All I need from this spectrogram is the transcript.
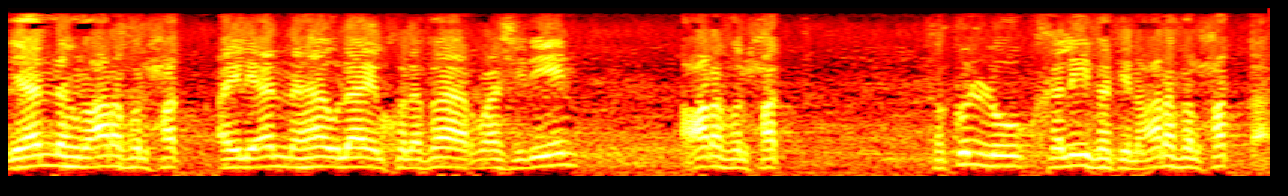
لأنهم عرفوا الحق أي لأن هؤلاء الخلفاء الراشدين عرفوا الحق. فكل خليفة عرف الحق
